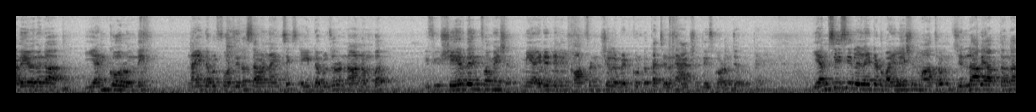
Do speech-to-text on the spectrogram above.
అదేవిధంగా ఎన్కోర్ ఉంది nine double four zero seven nine six eight double zero నా నంబర్. If you share the information మీ ఐడెంటిటీని కాన్ఫిడెన్షియల్గా పెట్టుకుంటూ ఖచ్చితంగా యాక్షన్ తీసుకోవడం జరుగుతుంది. ఎంసీసీ రిలేటెడ్ వైలేషన్ మాత్రం జిల్లా వ్యాప్తంగా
